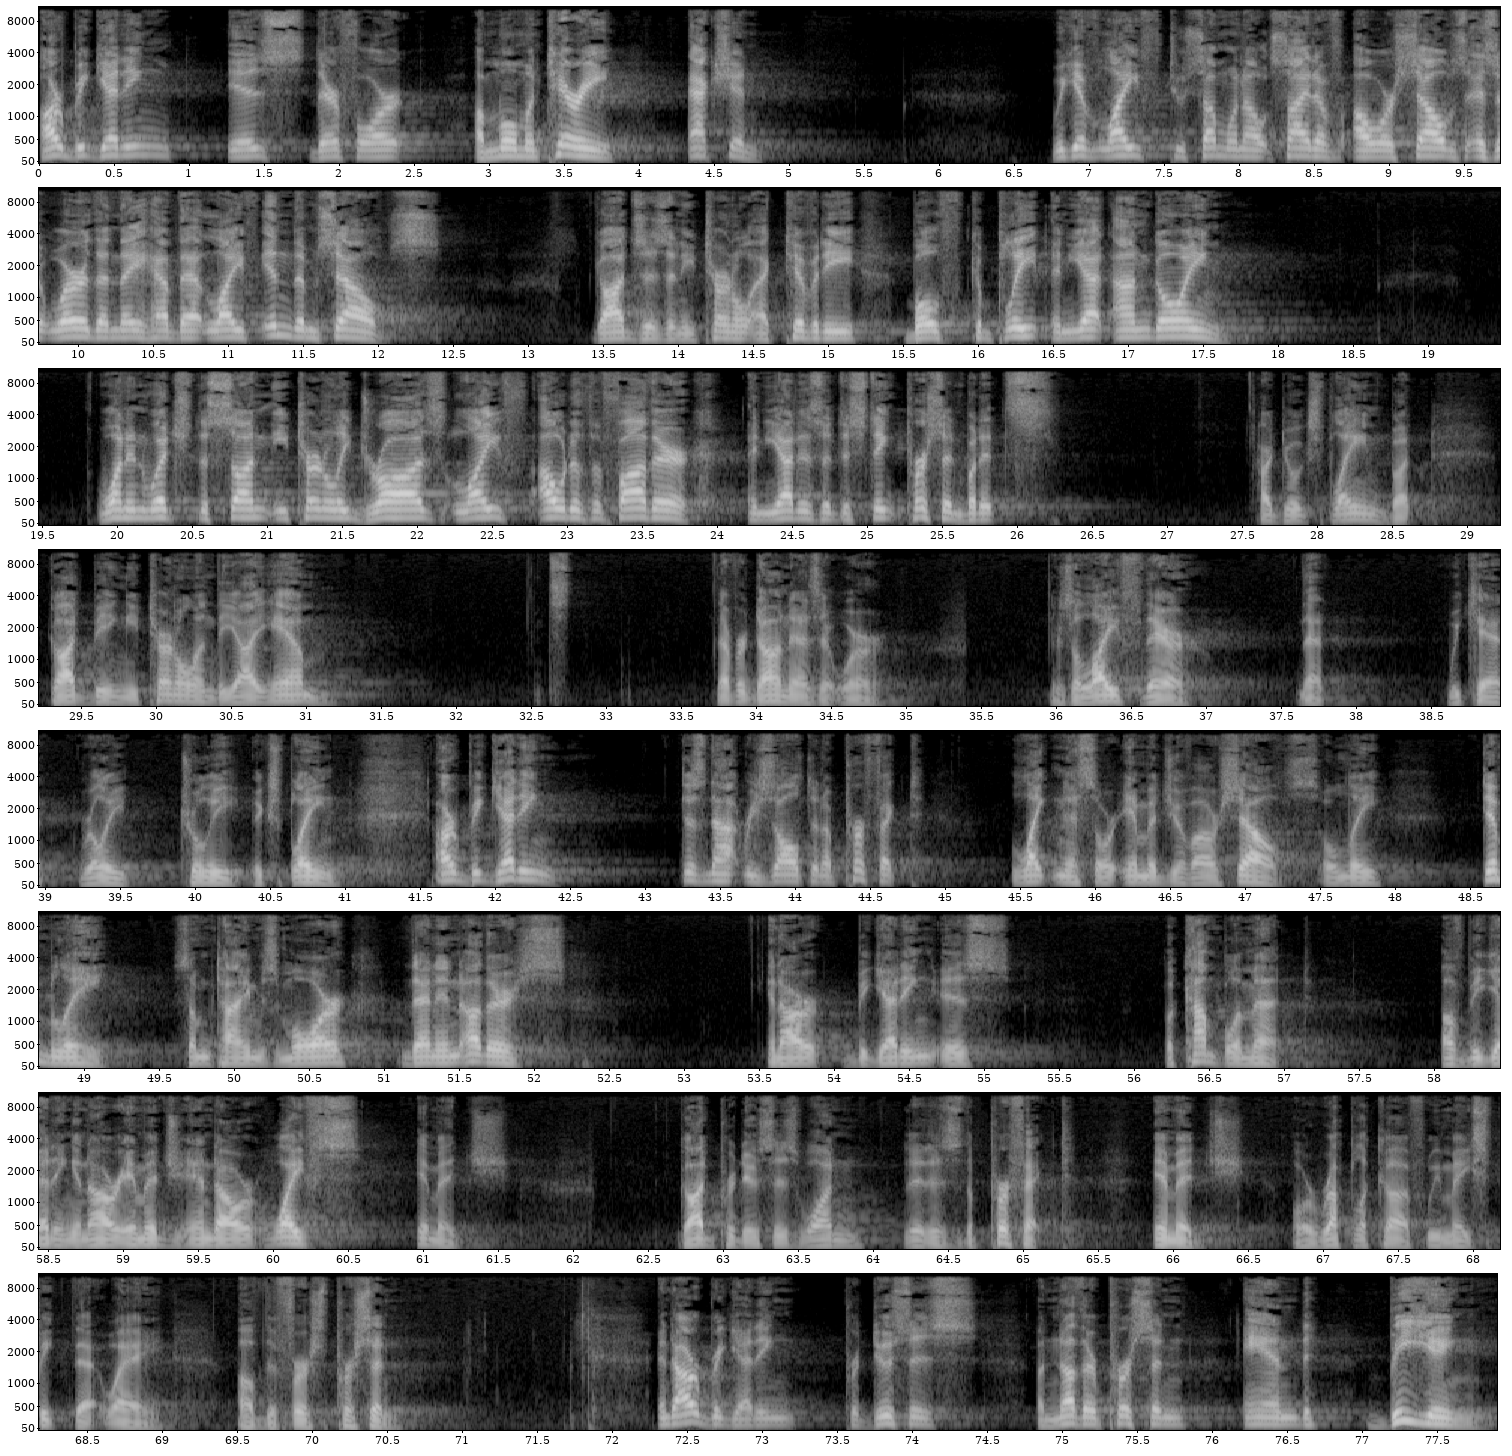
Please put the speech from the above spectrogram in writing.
Our begetting is therefore a momentary action. We give life to someone outside of ourselves, as it were, then they have that life in themselves. God's is an eternal activity, both complete and yet ongoing. One in which the Son eternally draws life out of the Father and yet is a distinct person, but it's hard to explain, but God being eternal and the I am, it's never done, as it were. There's a life there that we can't really truly explain. Our begetting does not result in a perfect likeness or image of ourselves, only dimly, sometimes more than in others. And our begetting is a complement of begetting in our image and our wife's image. God produces one that is the perfect image or replica, if we may speak that way, of the first person. And our begetting produces another person and being.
